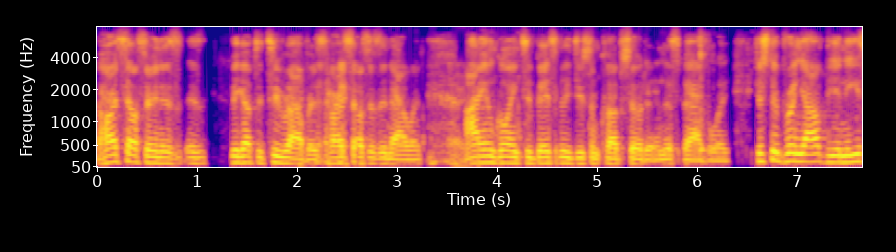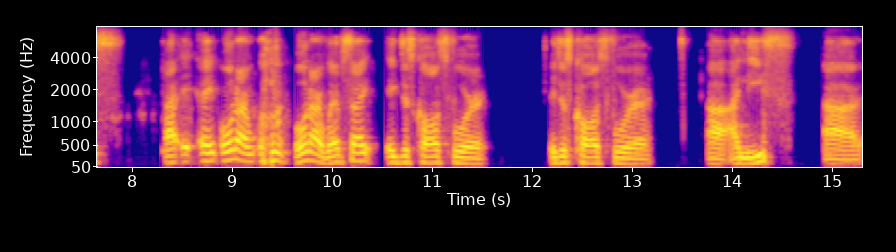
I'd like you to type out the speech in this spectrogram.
the hard seltzer is, is big up to Two Robbers. Hard seltzer's in that one. Right. I am going to basically do some club soda in this bad boy, just to bring out the anise. Uh, and on our on our website, it just calls for it just calls for uh, anise. Uh,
